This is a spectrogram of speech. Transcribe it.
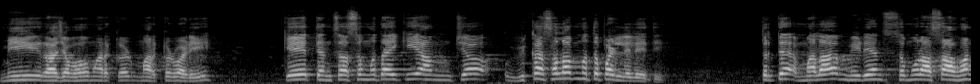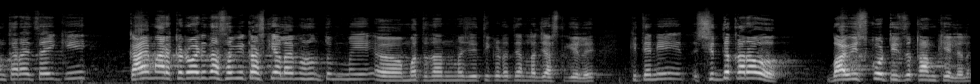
मी राजाभाऊ मार्कड मार्कडवाडी के त्यांचं असं मत आहे की आमच्या विकासाला मतं पडलेली आहे ती. तर त्या मला मीडियांसमोर असं आव्हान करायचं आहे की काय मार्केटवाडीत असा विकास केलाय म्हणून तुम्ही मतदान म्हणजे तिकडे त्यांना जास्त गेले की त्यांनी सिद्ध करावं. बावीस कोटीचं काम केलेलं.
